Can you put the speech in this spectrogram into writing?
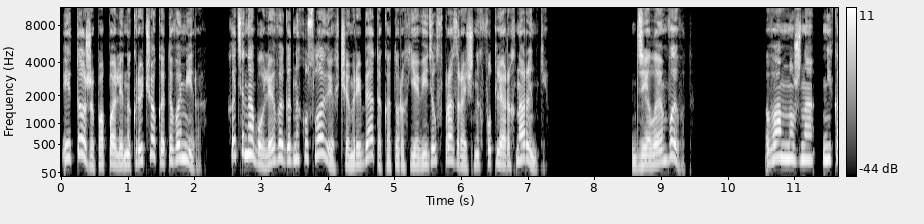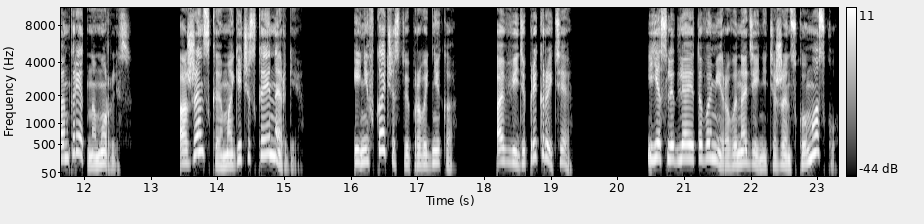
и тоже попали на крючок этого мира, хоть и на более выгодных условиях, чем ребята, которых я видел в прозрачных футлярах на рынке. Делаем вывод. Вам нужна не конкретно Морлис, а женская магическая энергия. И не в качестве проводника, а в виде прикрытия. Если для этого мира вы наденете женскую маску,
